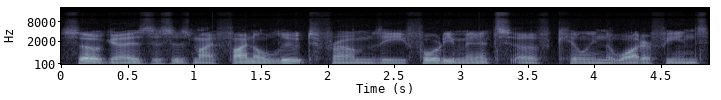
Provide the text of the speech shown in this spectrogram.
So guys, this is my final loot from the 40 minutes of killing the water fiends.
